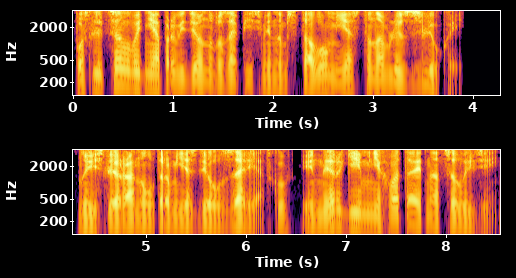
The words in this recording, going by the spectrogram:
После целого дня, проведенного за письменным столом, я становлюсь злюкой. Но если рано утром я сделал зарядку, энергии мне хватает на целый день.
